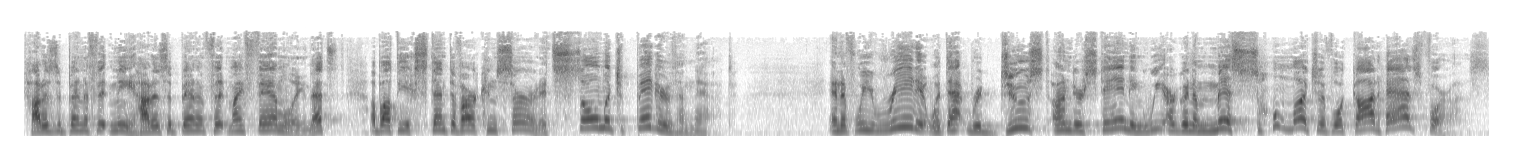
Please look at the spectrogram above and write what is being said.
How does it benefit me? How does it benefit my family? That's about the extent of our concern. It's so much bigger than that. And if we read it with that reduced understanding, we are going to miss so much of what God has for us.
